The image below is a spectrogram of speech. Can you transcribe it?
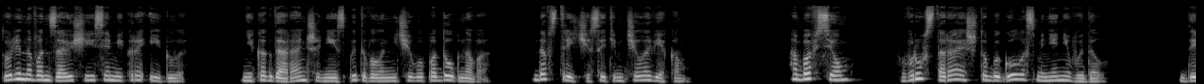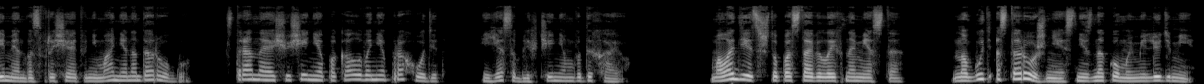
то ли на вонзающиеся микроиглы. Никогда раньше не испытывала ничего подобного. До встречи с этим человеком. Обо всем. Вру, стараясь, чтобы голос меня не выдал. Дэмиан возвращает внимание на дорогу. Странное ощущение покалывания проходит, и я с облегчением выдыхаю. Молодец, что поставила их на место. Но будь осторожнее с незнакомыми людьми.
